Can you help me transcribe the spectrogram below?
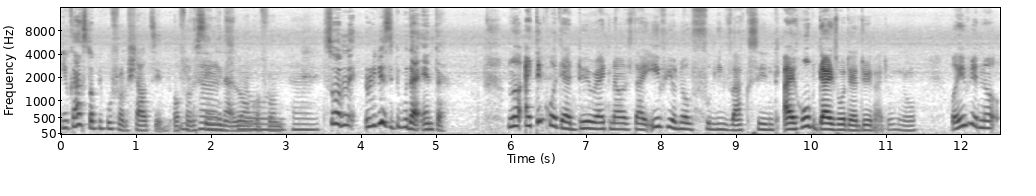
you can't stop people from shouting or from singing along or from so reduce the people that enter No, I think what they're doing right now is that if you're not fully vaccinated, I hope that is what they're doing. I don't know, but if you're not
